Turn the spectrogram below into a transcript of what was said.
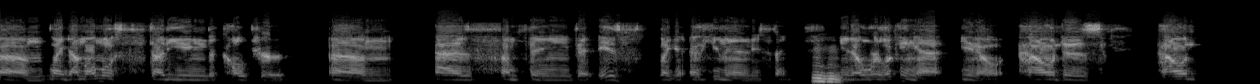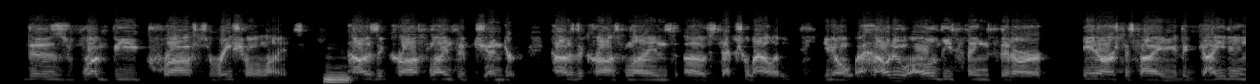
Um, like I'm almost studying the culture um, as something that is like a, humanities thing. Mm-hmm. You know, we're looking at you know how does how does rugby cross racial lines? Mm-hmm. How does it cross lines of gender? How does it cross lines of sexuality? You know, how do all of these things that are in our society, the guiding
